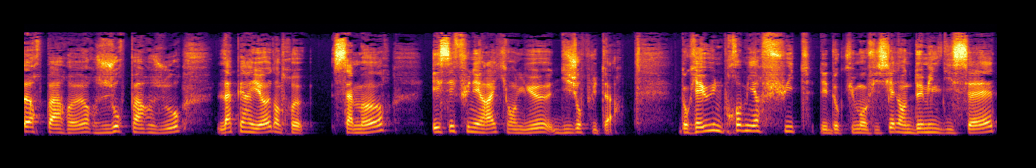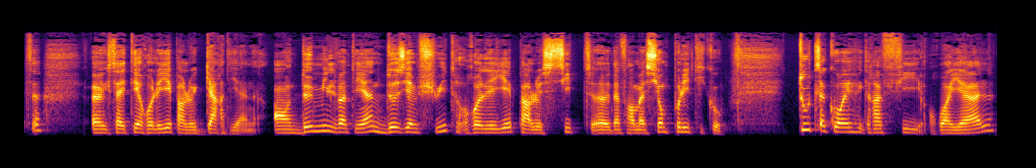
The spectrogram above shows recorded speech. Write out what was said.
heure par heure, jour par jour, la période entre sa mort et ses funérailles qui ont lieu dix jours plus tard. Donc, il y a eu une première fuite des documents officiels en 2017 euh, ça a été relayé par le Guardian. En 2021, deuxième fuite relayée par le site euh, d'information Politico. Toute la chorégraphie royale,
